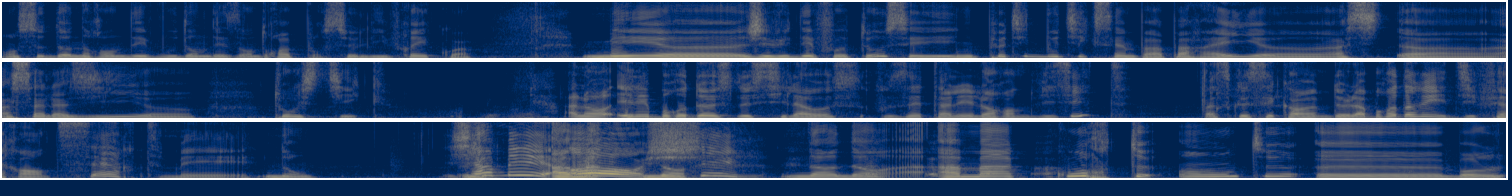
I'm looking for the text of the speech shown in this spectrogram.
on se donne rendez-vous dans des endroits pour se livrer, quoi. Mais euh, j'ai vu des photos. C'est une petite boutique sympa, pareil, euh, à, à, Salazie, touristique. Alors, et les brodeuses de Silaos, vous êtes allé leur rendre visite? Parce que c'est quand même de la broderie, différente certes, mais Non. jamais. Ma- oh, non. shame. Non, non. À ma courte honte, euh, bon,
